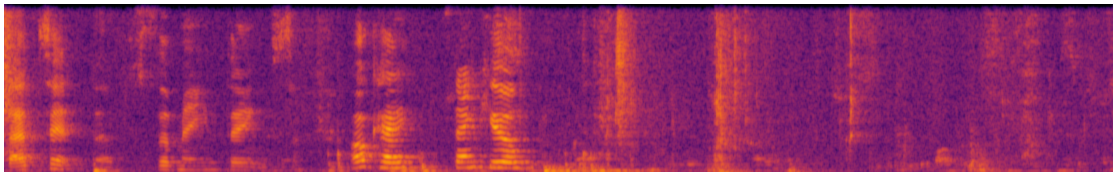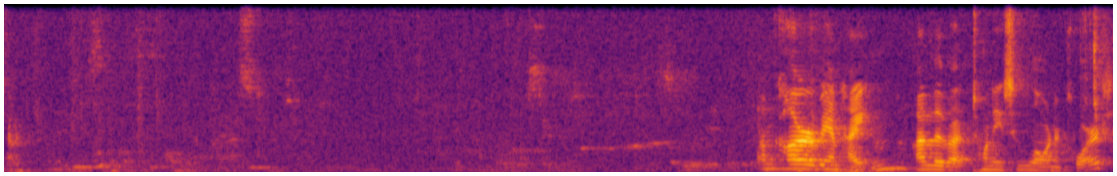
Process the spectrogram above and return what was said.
that's it. That's the main things. Okay, thank you. I'm Cara Van Houten. I live at 22 Lorna Court.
